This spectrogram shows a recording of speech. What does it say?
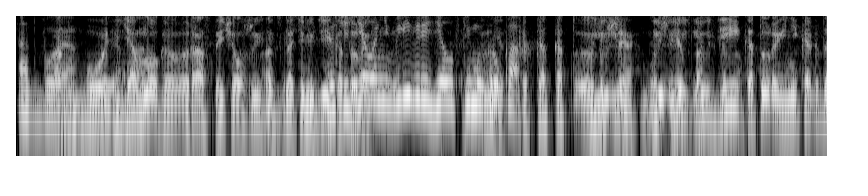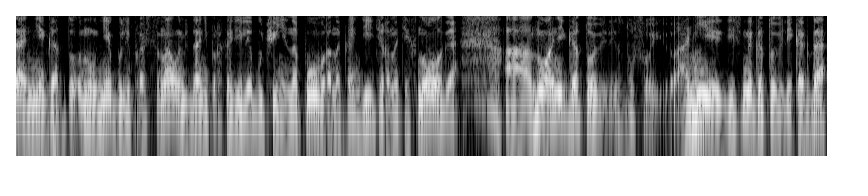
Отбоя. отбоя. Я да. много раз встречал в жизни, кстати, людей, Значит, которые... дело не в ливере, дело в прямых Нет, руках. как- как- как- лю- душе, лю- больше лю- людей, сказал. которые никогда не готов, ну, не были профессионалами, да, не проходили обучение на повара, на кондитера, на технолога, а, но они готовили с душой, они действительно готовили. И когда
